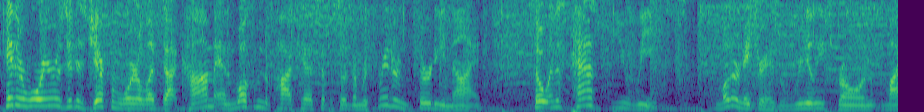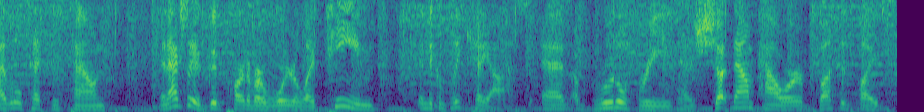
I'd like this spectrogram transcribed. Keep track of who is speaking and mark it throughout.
Speaker 1: Hey there, Warriors. It is Jeff from WarriorLife.com, and welcome to podcast episode number 339. So, in this past few weeks, Mother Nature has really thrown my little Texas town and actually a good part of our Warrior Life team into complete chaos as a brutal freeze has shut down power, busted pipes,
